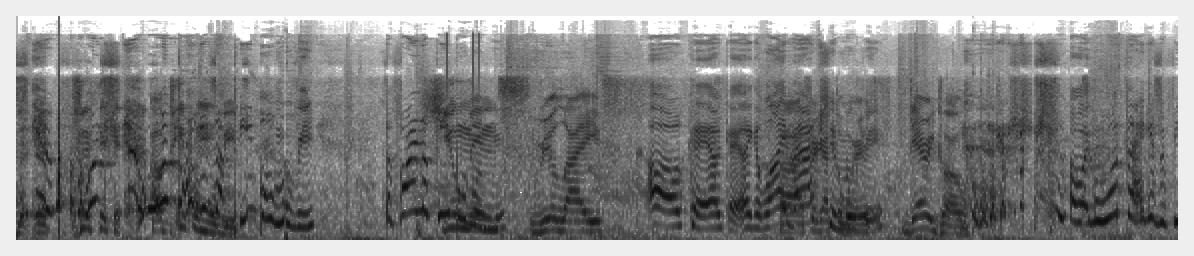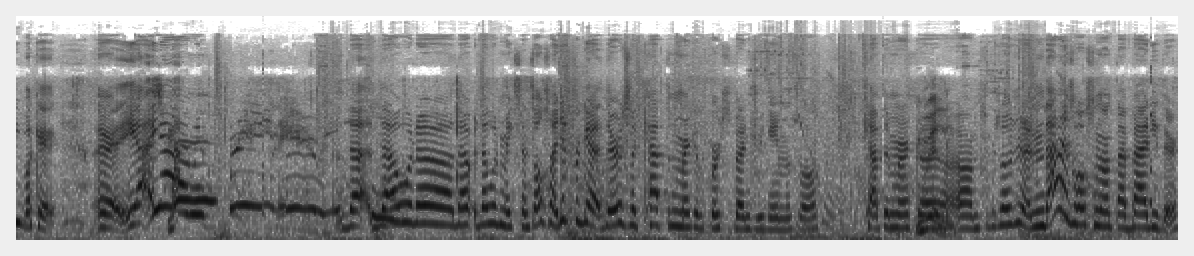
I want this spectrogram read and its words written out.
the- it- what? a What the people movie. A people movie. Define a people movie. Humans, real life. Oh, okay, okay, like a live Uh, I action forgot the movie. word. There we go. I'm like, what the heck is a people? Okay, Alright, yeah, yeah. I mean, that that would uh that that would make sense. Also, I did forget there's a Captain America: The First Avenger game as well. Captain America, Really? um, Super Soldier, and that is also not that bad either.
